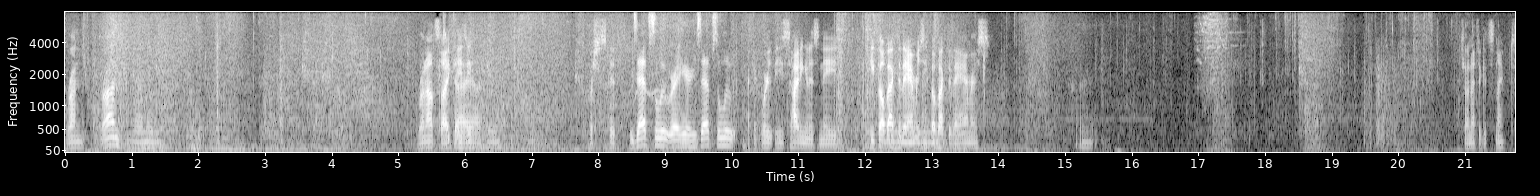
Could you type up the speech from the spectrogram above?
Run, run, Running. run outside, Guy Casey. out here. Push is good. He's absolute right here. He's absolute. Okay, where he's hiding in his nade. He fell back to the hammers. He fell back to the hammers. Try not to get sniped.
